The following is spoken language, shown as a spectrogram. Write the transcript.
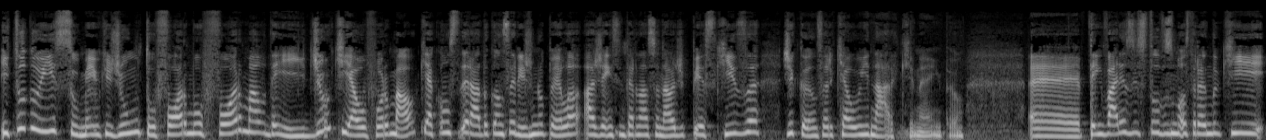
E tudo isso, meio que junto, forma o formaldeídio, que é o formal, que é considerado cancerígeno pela Agência Internacional de Pesquisa de Câncer, que é o INARC, né? Então, é, tem vários estudos mostrando que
